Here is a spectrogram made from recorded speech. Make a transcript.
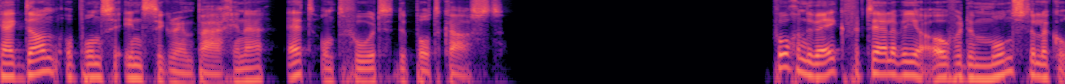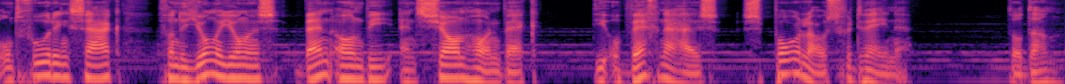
Kijk dan op onze Instagram-pagina, ontvoert de podcast. Volgende week vertellen we je over de monsterlijke ontvoeringszaak van de jonge jongens Ben Ownby en Sean Hornbeck, die op weg naar huis spoorloos verdwenen. Tot dan.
